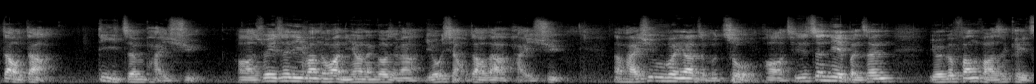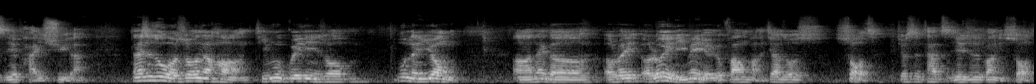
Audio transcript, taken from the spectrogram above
到大递增排序啊，所以这地方的话，你要能够怎么样？由小到大排序，那排序部分要怎么做哈？其实阵列本身有一个方法是可以直接排序的，但是如果说呢哈，题目规定说不能用啊那个 array array 里面有一个方法叫做 sort。就是它直接就是帮你 sort，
